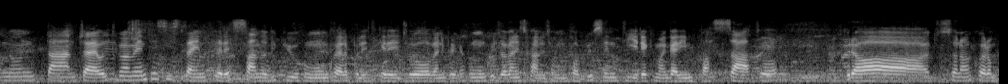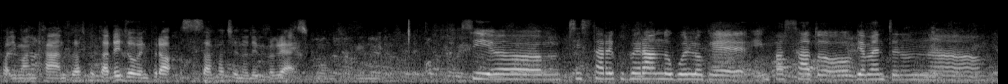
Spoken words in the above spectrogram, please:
Non tanto, cioè ultimamente si sta interessando di più comunque alle politiche dei giovani, perché comunque i giovani si fanno diciamo, un po' più sentire che magari in passato, però ci sono ancora un po' di mancanze da ascoltare dai giovani, però si sta facendo dei progressi comunque. sì, ehm, si sta recuperando quello che in passato ovviamente non... eh,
